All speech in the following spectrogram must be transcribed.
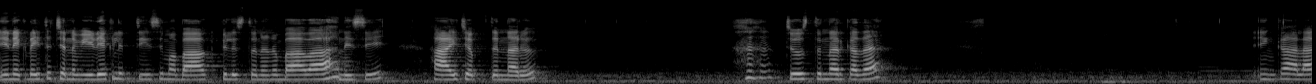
నేను ఇక్కడైతే చిన్న వీడియో క్లిప్ తీసి మా బావకి పిలుస్తున్నాను బావా అనేసి హాయ్ చెప్తున్నారు. చూస్తున్నారు కదా? ఇంకా అలా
